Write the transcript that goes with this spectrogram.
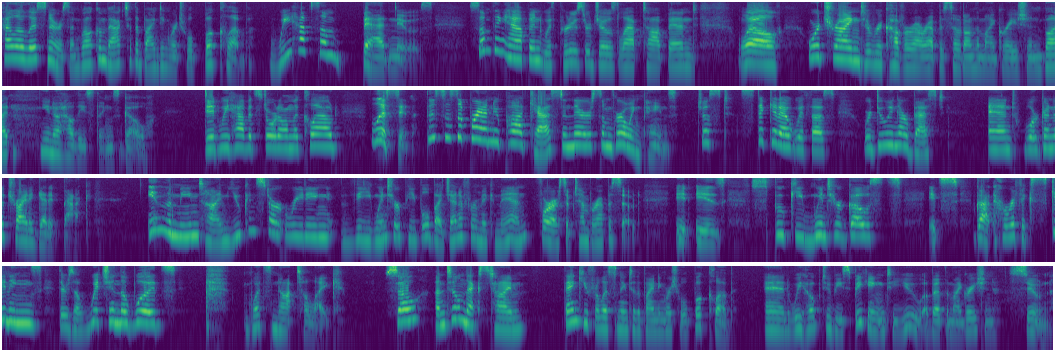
Hello, listeners, and welcome back to the Binding Ritual Book Club. We have some bad news. Something happened with producer Joe's laptop, and, well, we're trying to recover our episode on the migration, but you know how these things go. Did we have it stored on the cloud? Listen, this is a brand new podcast, and there are some growing pains. Just stick it out with us. We're doing our best, and we're gonna try to get it back. In the meantime, you can start reading The Winter People by Jennifer McMahon for our September episode. It is spooky winter ghosts. It's got horrific skinnings. There's a witch in the woods. What's not to like? So, until next time, thank you for listening to the Binding Ritual Book Club, and we hope to be speaking to you about the migration soon.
